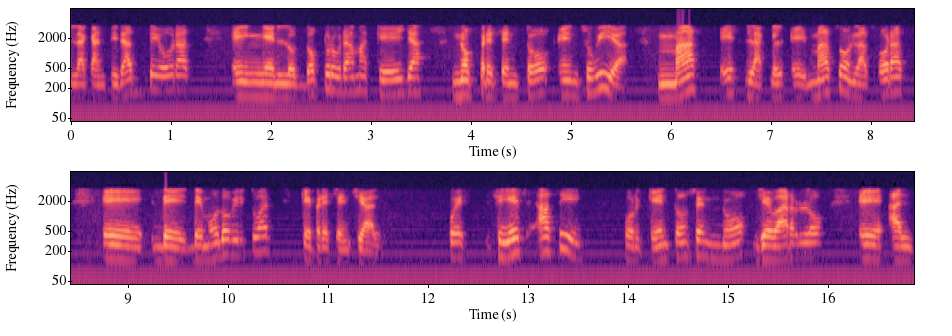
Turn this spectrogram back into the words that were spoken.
la cantidad de horas en, los dos programas que ella nos presentó en su guía más es la eh, más son las horas eh, de, de modo virtual que presencial. Pues si es así ¿por qué entonces no llevarlo eh, al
